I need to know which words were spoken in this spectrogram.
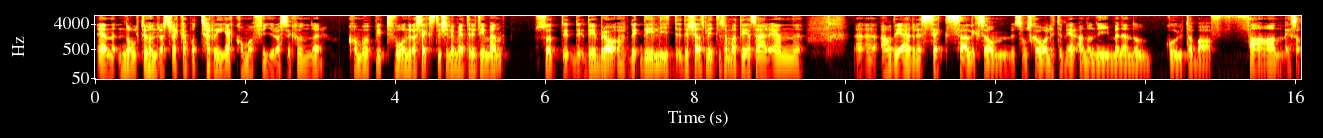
en 0-100-sträcka på 3,4 sekunder. Komma upp i 260 kilometer i timmen. Så att det, det, det är bra. Det, det, är lite, det känns lite som att det är så här en eh, Audi RS6 liksom, som ska vara lite mer anonym men ändå gå ut och bara fan liksom.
